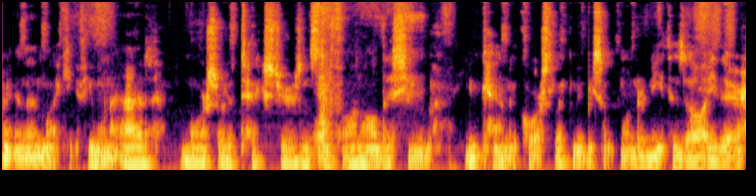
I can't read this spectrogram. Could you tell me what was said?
And then like if you want to add more sort of textures and stuff on all this you you can of course like maybe something underneath his eye there.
